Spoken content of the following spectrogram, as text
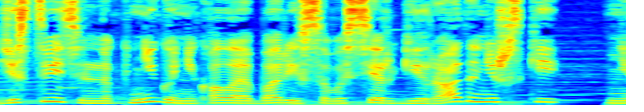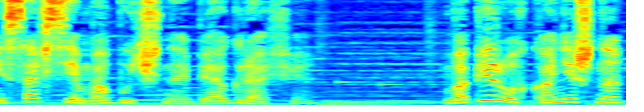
Действительно, книга Николая Борисова «Сергий Радонежский» не совсем обычная биография. Во-первых, конечно,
